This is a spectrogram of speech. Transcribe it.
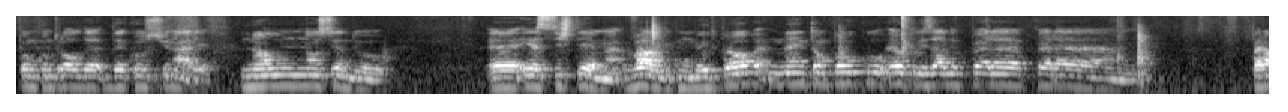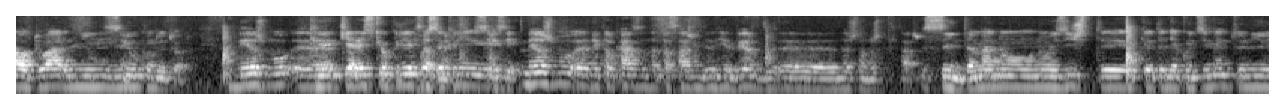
para um controle da, da concessionária. Não, não sendo Uh, esse sistema válido como meio de prova, nem tampouco é utilizado para, para, para autuar nenhum, nenhum condutor mesmo que, eh, que, era isso que eu queria que você queria sim, sim. mesmo uh, naquele caso da passagem de dia verde uh, nas zonas de portagem. Sim, também não, não existe que eu tenha conhecimento nenhum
